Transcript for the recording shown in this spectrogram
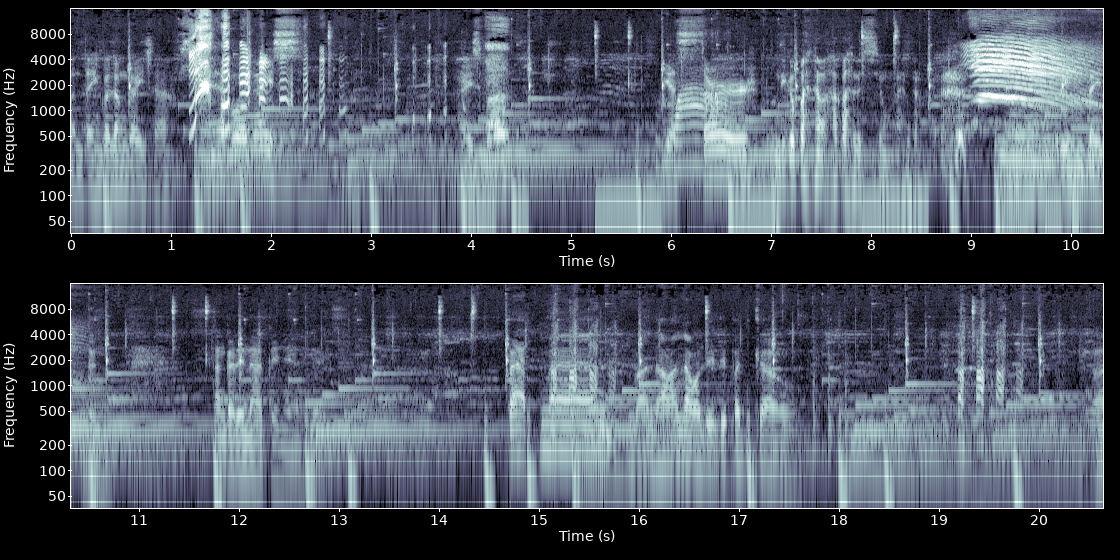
Pantayin ko lang guys ha. Ayan po guys. Ayos ba? Yes Wow. sir. Hindi ko pa nakakalas yung ano. yung ring light dun. Tanggalin natin yan guys. Batman! Bala ka lang kung lilipad ka oh. Diba?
